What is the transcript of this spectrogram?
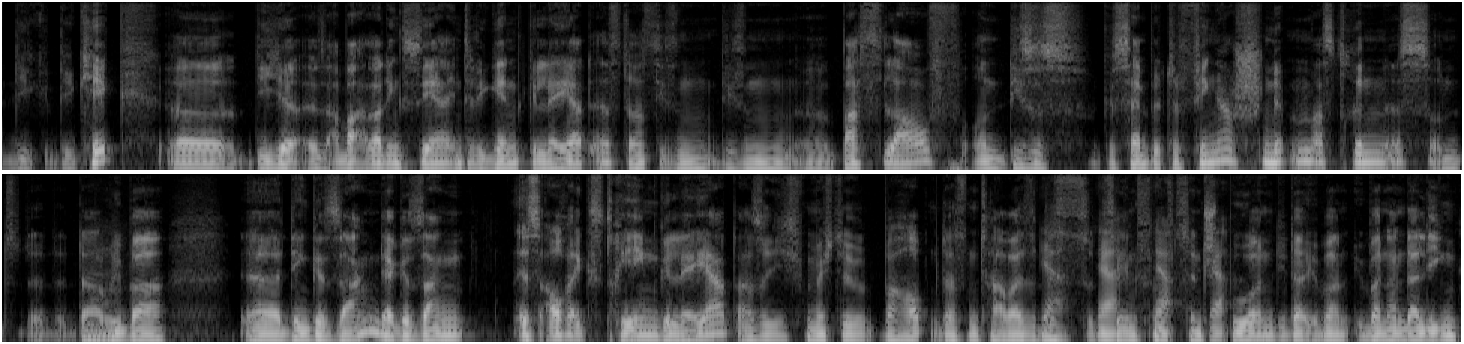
die, die Kick, äh, die hier ist aber allerdings sehr intelligent gelayert ist. Du hast diesen, diesen äh, Basslauf und dieses gesampelte Fingerschnippen, was drin ist und darüber den Gesang. Der Gesang ist auch extrem gelayert. Also ich möchte behaupten, das sind teilweise Ja, bis zu ja, 10, 15 ja. Spuren, die da über, übereinander liegen,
